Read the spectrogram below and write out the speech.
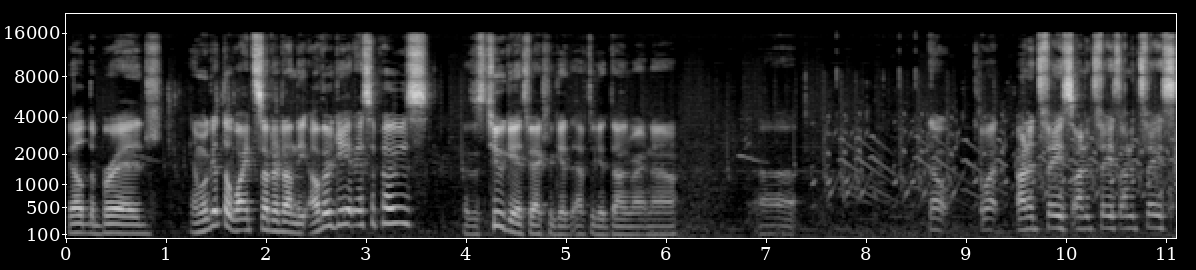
build the bridge, and we'll get the white started on the other gate, I suppose? Because there's two gates we actually get, have to get done right now. Uh, no, come on, on its face, on its face, on its face.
